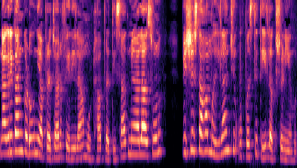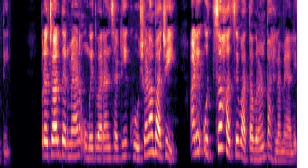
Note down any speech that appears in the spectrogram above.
नागरिकांकडून या प्रचार फेरीला मोठा प्रतिसाद मिळाला असून विशेषतः महिलांची उपस्थिती लक्षणीय होती. प्रचार दरम्यान उमेदवारांसाठी घोषणाबाजी आणि उत्साहाचे वातावरण पाहायला मिळाले.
